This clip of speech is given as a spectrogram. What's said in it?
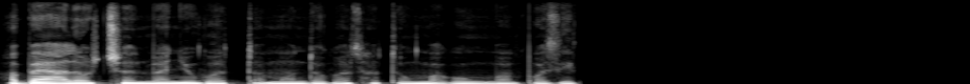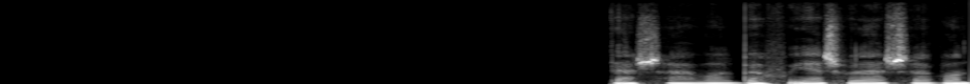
A beállott csöndben nyugodtan mondogathatunk magunkban pozitív társával, befolyásolásával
